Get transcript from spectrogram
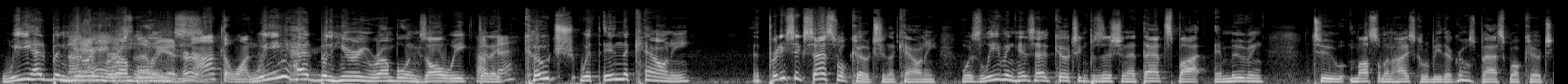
We had been Not hearing person that we had rumblings. Not the one. We we had been hearing rumblings all week that Okay. a coach within the county, a pretty successful coach in the county, was leaving his head coaching position at that spot and moving to Musselman High School to be their girls basketball coach.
